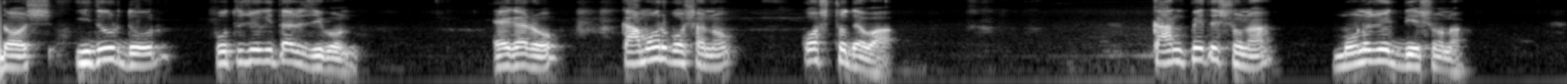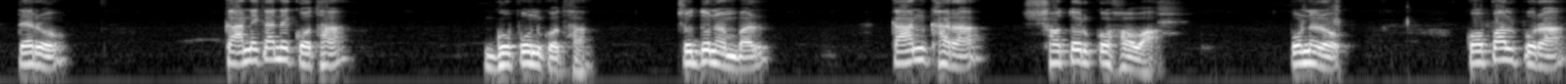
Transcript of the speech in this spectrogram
দশ, ইঁদুর দৌড়, প্রতিযোগিতার জীবন। এগারো, কামড় বসানো, কষ্ট দেওয়া। কান পেতে শোনা, মনোযোগ দিয়ে শোনা। তেরো, কানে কানে কথা, গোপন কথা। চোদ্দ নাম্বার, কান খাড়া, সতর্ক হওয়া। পনেরো, কপাল পোড়া,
